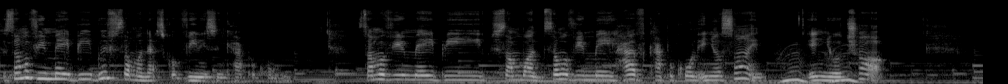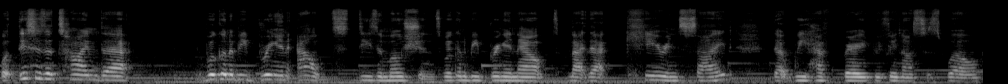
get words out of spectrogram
So some of you may be with someone that's got Venus in Capricorn. Some of you may be someone, some of you may have Capricorn in your sign, in your mm-hmm. chart. But this is a time that we're going to be bringing out these emotions. We're going to be bringing out like that care inside that we have buried within us as well.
